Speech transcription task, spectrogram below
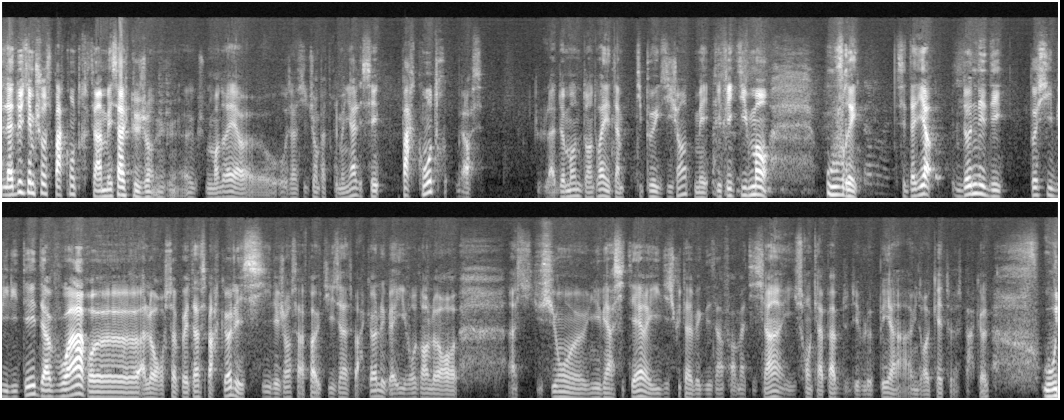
La deuxième chose, par contre, c'est un message que je, demanderai euh, aux institutions patrimoniales, c'est par contre, la demande d'Antoine est un petit peu exigeante, mais effectivement, ouvrez. C'est-à-dire donner des possibilités d'avoir, euh, alors ça peut être un Sparkle, et si les gens ne savent pas utiliser un Sparkle, eh bien, ils vont dans leur euh, institution universitaire et ils discutent avec des informaticiens et ils seront capables de développer une requête Sparkle ou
